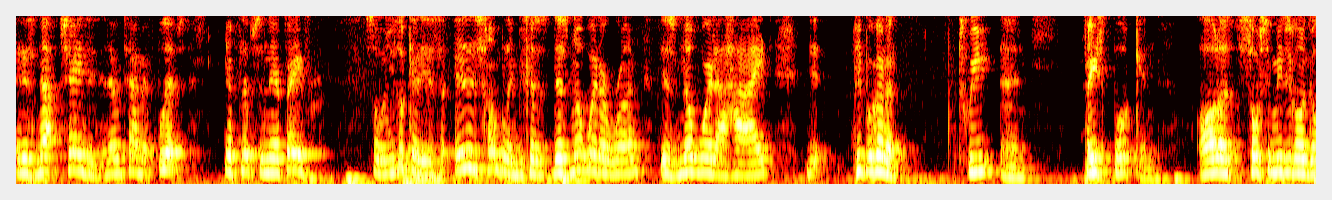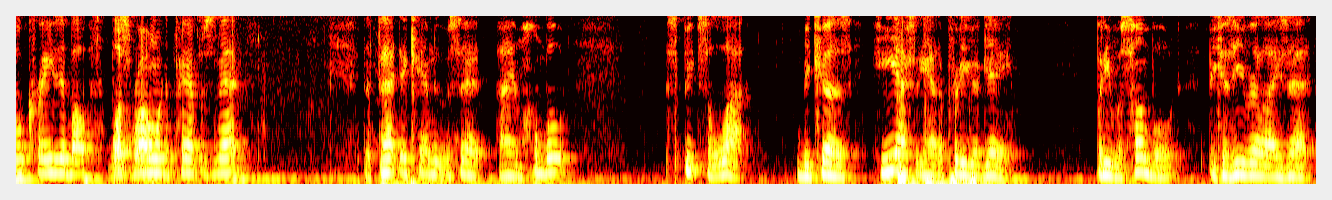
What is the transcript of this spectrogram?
and it's not changing. And every time it flips, it flips in their favor. So when you look at it, it is humbling because there's nowhere to run, there's nowhere to hide. People are gonna tweet and Facebook and all the social media is gonna go crazy about what's wrong with the Panthers and that. The fact that Cam Newton said, "I am humbled," speaks a lot because he actually had a pretty good game, but he was humbled because he realized that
